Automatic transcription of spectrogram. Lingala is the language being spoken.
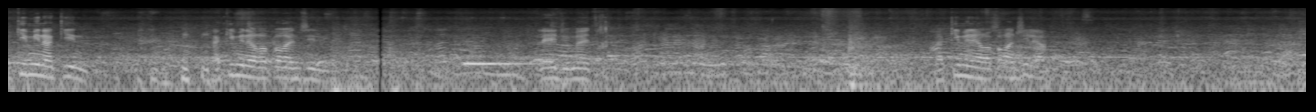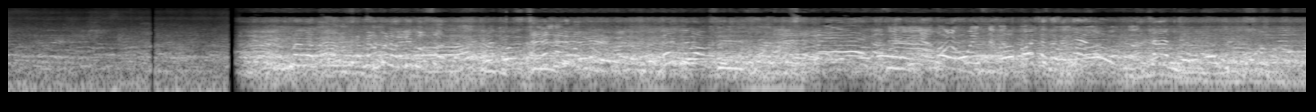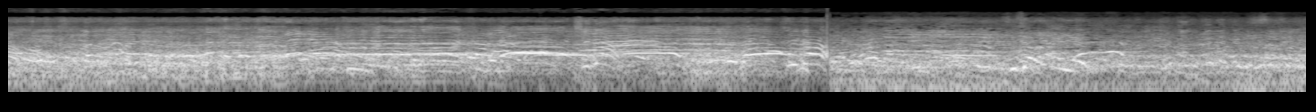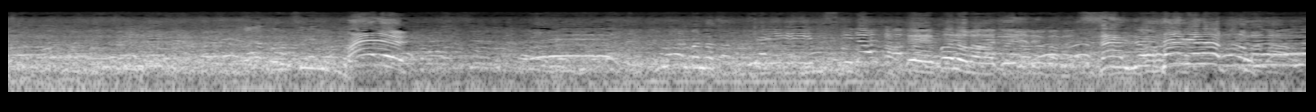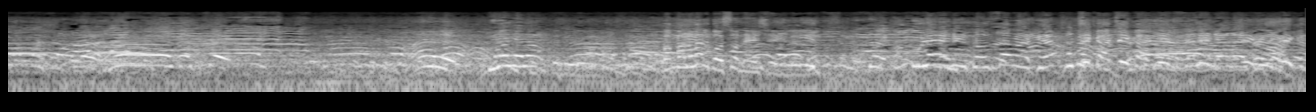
Hakimi Nakin. Hakimi Aéroport chili. L'aide du maître. Hakimi Aéroport chili hein? Allez Eh, bolo baba, bolo baba. Zayle la bolo baba. papa nanga liboso na egeileni tosamake tika tika tika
